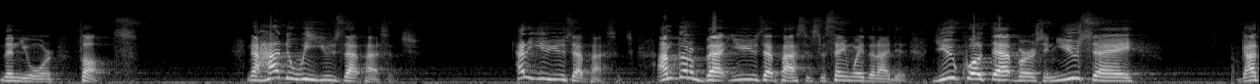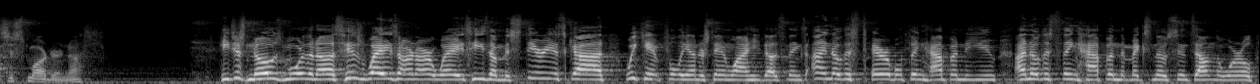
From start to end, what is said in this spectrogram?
than your thoughts. Now, how do we use that passage? How do you use that passage? I'm going to bet you use that passage the same way that I did. You quote that verse and you say, God's just smarter than us. He just knows more than us. His ways aren't our ways. He's a mysterious God. We can't fully understand why he does things. I know this terrible thing happened to you. I know this thing happened that makes no sense out in the world.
